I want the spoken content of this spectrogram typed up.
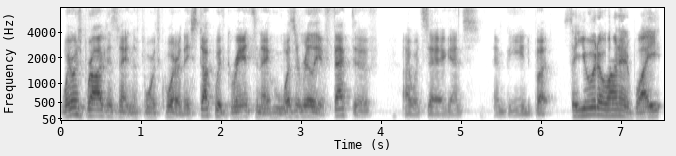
Where was Brogdon tonight in the fourth quarter? They stuck with Grant tonight, who wasn't really effective, I would say, against Embiid. But so you would have wanted White,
